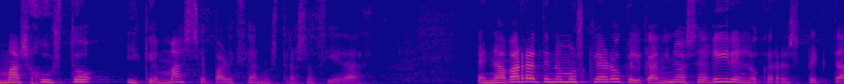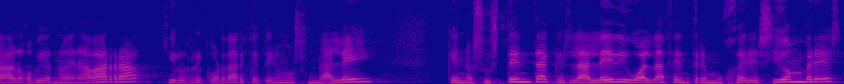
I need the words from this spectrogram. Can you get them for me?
más justo y que más se parece a nuestra sociedad. En Navarra tenemos claro que el camino a seguir en lo que respecta al Gobierno de Navarra, quiero recordar que tenemos una ley que nos sustenta, que es la Ley de Igualdad entre Mujeres y Hombres,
